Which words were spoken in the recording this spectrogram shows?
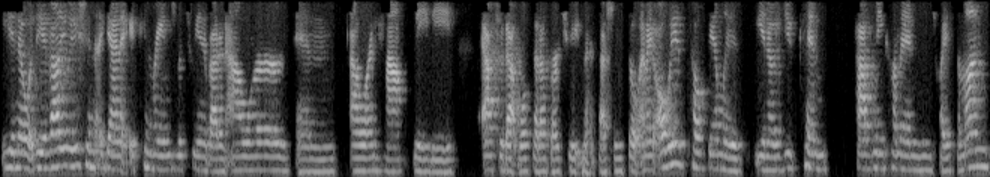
you know, the evaluation, again, it, can range between about an hour and hour and a half, maybe. After that, we'll set up our treatment session. So, and I always tell families, you know, you can have me come in twice a month,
